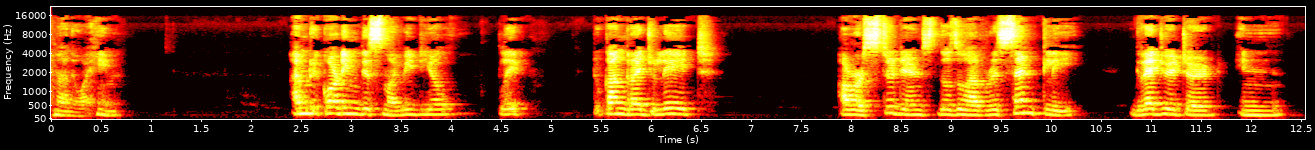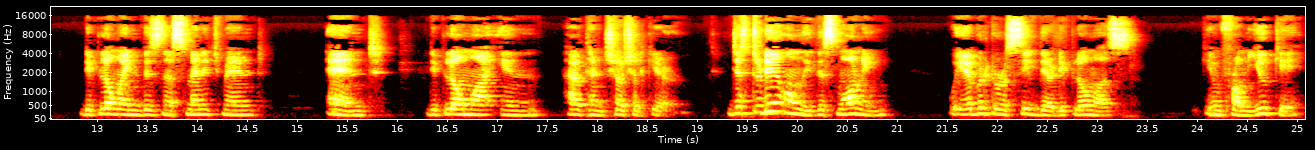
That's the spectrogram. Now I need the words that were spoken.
Rahim. I'm recording this my video clip to congratulate our students, those who have recently graduated in Diploma in Business Management and Diploma in Health and Social Care. Just today only, this morning, we able to receive their diplomas, came from UK,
